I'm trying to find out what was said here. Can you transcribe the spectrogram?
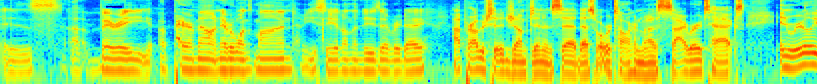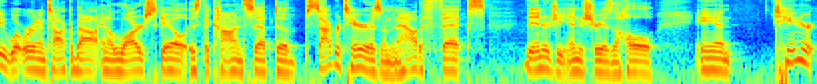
is uh, very uh, paramount in everyone's mind. You see it on the news every day. I probably should have jumped in and said that's what we're talking about is cyber attacks. And really what we're going to talk about in a large scale is the concept of cyber terrorism and how it affects the energy industry as a whole. And Tanner,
